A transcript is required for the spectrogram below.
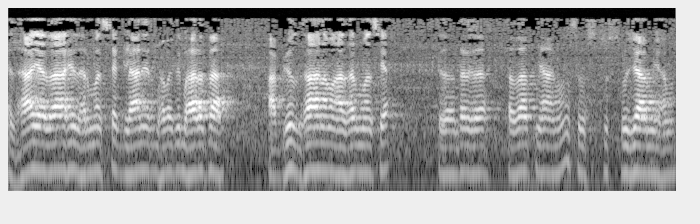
యథా యథా హి ధర్మస్య గ్లానిర్భవతి భారత అభ్యుత్నం అధర్మస్య అంటారు కదా తదాత్మ్యాహం సృజామ్యహం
